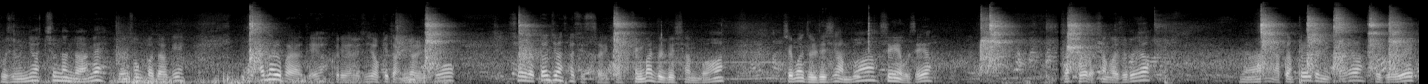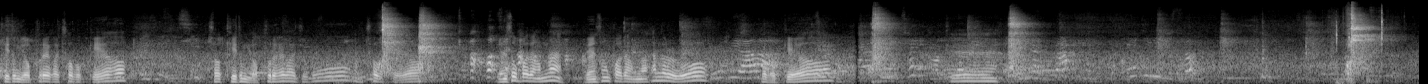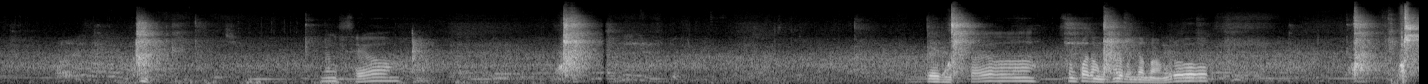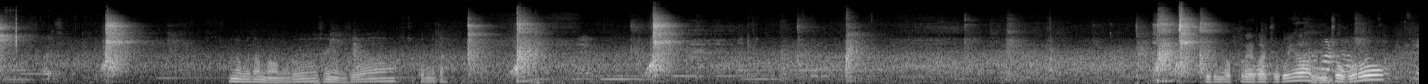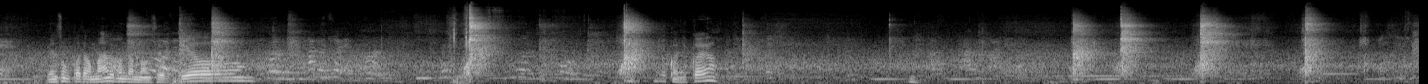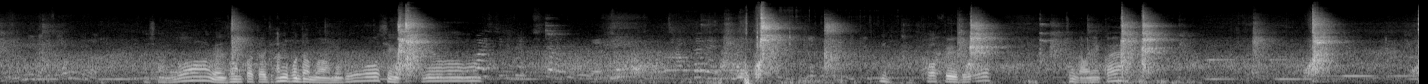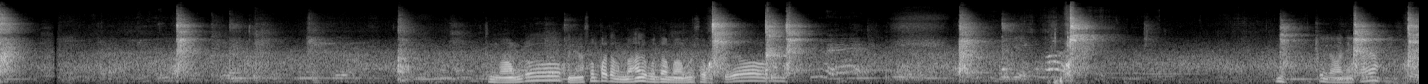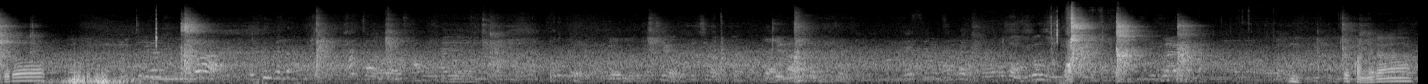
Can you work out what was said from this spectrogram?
보시면요, 쭉난 다음에 왼손바닥이 하늘을 봐야 돼요. 그래야지 어깨도 안 열리고 시야가 던지면 살수 있어요. 그러니까 쟁반 들듯이 한번, 쟁반 들듯이 한번 스윙해 보세요. 저와 마찬가지로요. 그냥 약간 페이드니까요. 저기 기둥 옆으로 해가 쳐볼게요. 저 기둥 옆으로 해가지고 한번 쳐볼게요. 왼손 바닥만, 왼손 바닥만 하늘로 해볼게요. 이렇게. 신경 주세요. 네, 됐어요. 손바닥만 하늘 본다는 마음으로. 하늘 본다는 마음으로 정해보세요. 줄 겁니다. 지금 옆으로 해가지고요. 왼쪽으로 왼손 바닥만 하늘 본다는 마음으로 해볼게요. 할 거니까요. 다시 한번 왼손 바닥이 하늘 본다는 마음으로 스윙해볼게요. 커피도 좀 나오니까요. 마음으로 그냥 손바닥만 하늘 본다는 마음으로 쳐볼게요. 좀 나가니까요. 그대로 쭉 갑니다.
